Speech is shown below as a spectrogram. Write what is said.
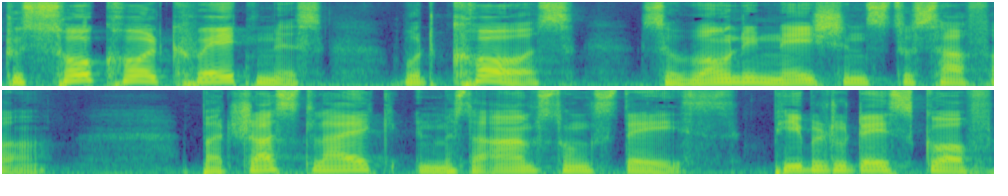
to so called greatness would cause surrounding nations to suffer. But just like in Mr. Armstrong's days, people today scoff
